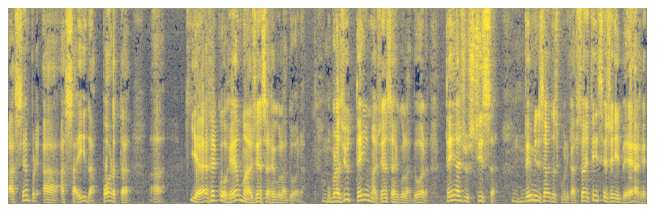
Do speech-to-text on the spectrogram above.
há sempre a, a saída, a porta, a, que é recorrer a uma agência reguladora. Uhum. O Brasil tem uma agência reguladora, tem a Justiça, uhum. tem o Ministério das Comunicações, tem CGIBR,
